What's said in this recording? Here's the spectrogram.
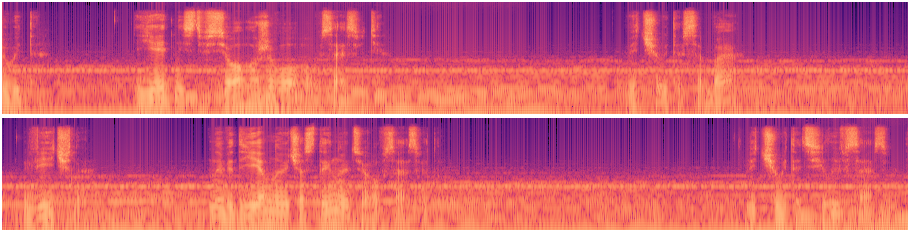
Відчуйте єдність всього живого у Всесвіті. Відчуйте себе вічною, невід'ємною частиною цього Всесвіту. Відчуйте цілий Всесвіт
